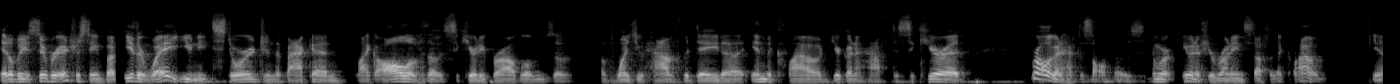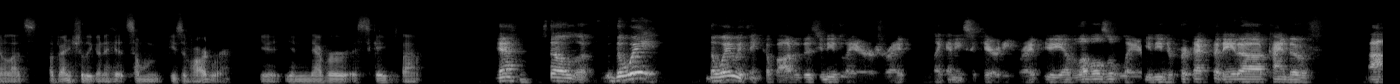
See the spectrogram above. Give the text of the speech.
It'll be super interesting. But either way, you need storage in the back end, like all of those security problems of of once you have the data in the cloud, you're going to have to secure it. We're all going to have to solve those. And we're even if you're running stuff in the cloud, you know, that's eventually going to hit some piece of hardware. You, you never escape that. Yeah. So look, the way the way we think about it is you need layers, right? Like any security, right? You have levels of layers. You need to protect the data kind of uh,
